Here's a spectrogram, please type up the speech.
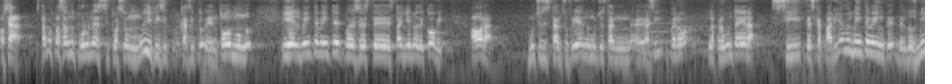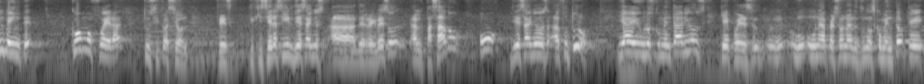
o sea, estamos pasando por una situación muy difícil casi en todo el mundo y el 2020 pues este, está lleno de COVID. Ahora, Muchos están sufriendo, muchos están eh, así, pero la pregunta era, si te escaparías del 2020, del 2020, ¿cómo fuera tu situación? ¿Te, quisieras ir 10 años ah, de regreso al pasado o 10 años al futuro? Y hay unos comentarios que pues una persona nos comentó que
